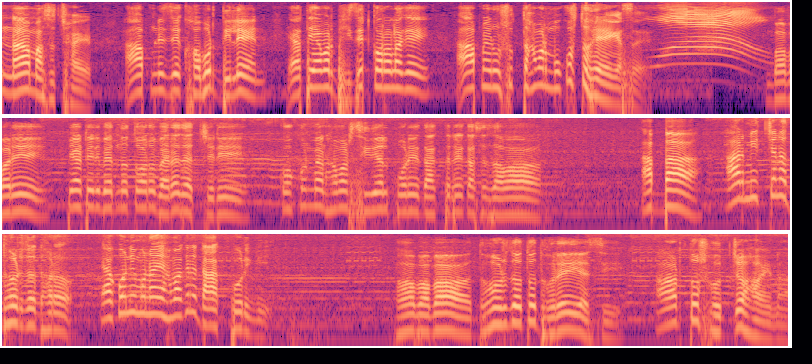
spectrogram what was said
না মাসুদ সাহেব। আপনি যে খবর দিলেন এতে আবার ভিজিট করা লাগে। আপনার ওষুধ তো আমার মুখস্থ হয়ে গেছে। বাবারে পেটের বেদনা তো আরও বেড়ে যাচ্ছে রে। কখন ম্যান আমার সিরিয়াল পরে ডাক্তারের কাছে যাওয়া আব্বা আর মিথ্যে না ধৈর্য ধরো। এখনই মনে হয় আমাকে ডাক পড়বি। হ বাবা ধৈর্য তো ধরেই আছি আর তো সহ্য হয় না।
